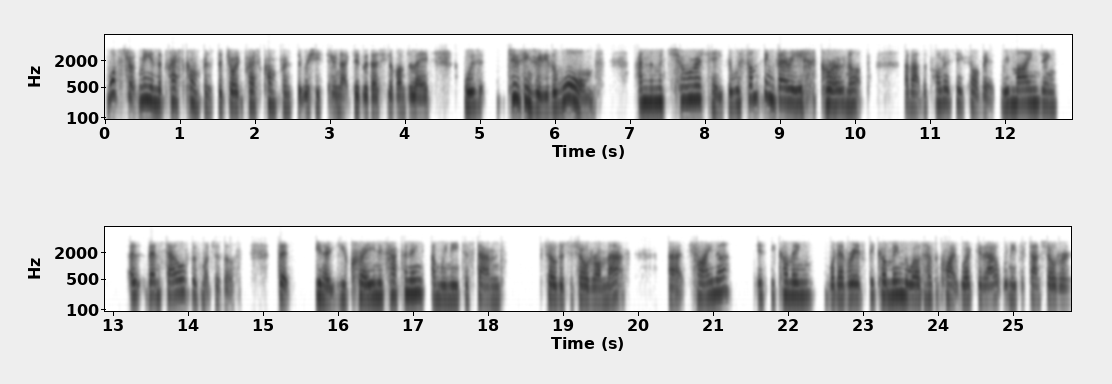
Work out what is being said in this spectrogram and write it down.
what struck me in the press conference, the joint press conference that Rishi Sunak did with Ursula von der Leyen, was two things really: the warmth and the maturity. There was something very grown up about the politics of it, reminding uh, themselves as much as us that you know Ukraine is happening and we need to stand shoulder to shoulder on that. Uh, China is becoming whatever it's becoming. The world hasn't quite worked it out. We need to stand shoulder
